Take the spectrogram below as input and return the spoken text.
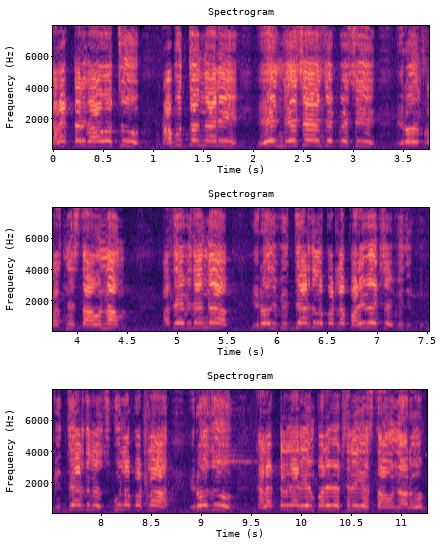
కలెక్టర్ కావచ్చు ప్రభుత్వం కానీ ఏం చేశాయని చెప్పేసి ఈరోజు ప్రశ్నిస్తూ ఉన్నాం. అదేవిధంగా ఈరోజు విద్యార్థుల పట్ల పర్యవేక్ష విద్యార్థుల స్కూళ్ళ పట్ల ఈరోజు కలెక్టర్ గారు ఏం పర్యవేక్షణ చేస్తూ ఉన్నారు?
